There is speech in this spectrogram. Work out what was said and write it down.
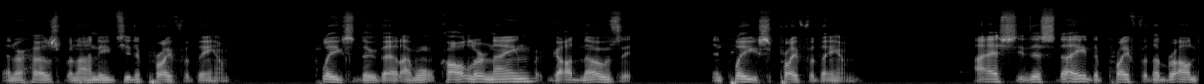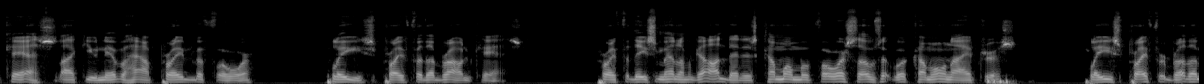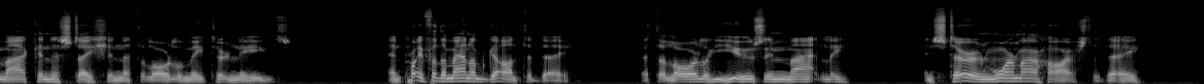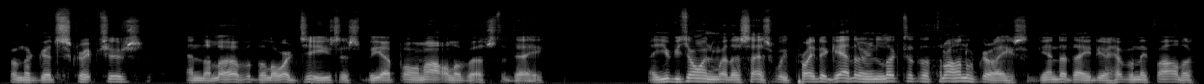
and her husband. I need you to pray for them please do that. I won't call their name, but God knows it. And please pray for them. I ask you this day to pray for the broadcast like you never have prayed before. Please pray for the broadcast. Pray for these men of God that has come on before us, those that will come on after us. Please pray for Brother Mike in the station that the Lord will meet their needs. And pray for the man of God today, that the Lord will use him mightily and stir and warm our hearts today from the good scriptures and the love of the Lord Jesus be upon all of us today. Now you can join with us as we pray together and look to the throne of grace again today, dear Heavenly Father.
